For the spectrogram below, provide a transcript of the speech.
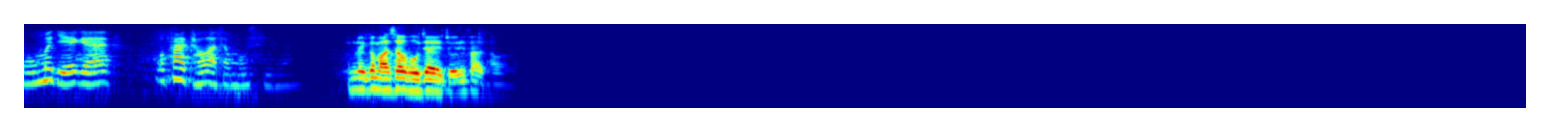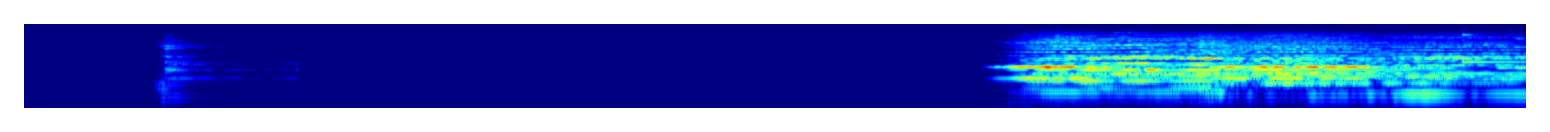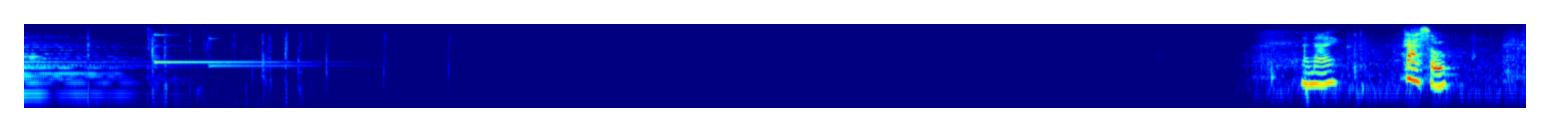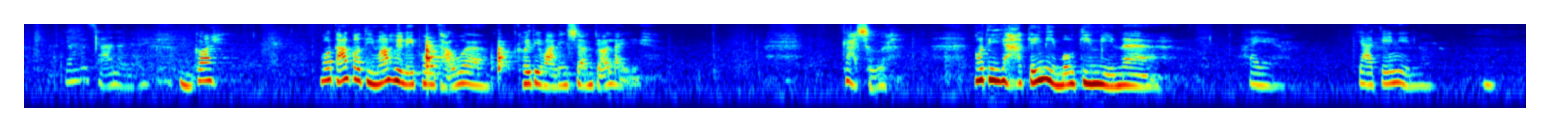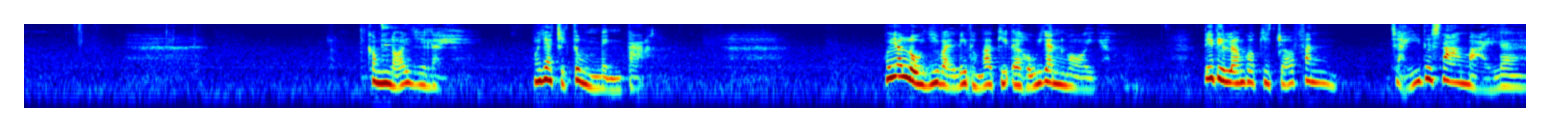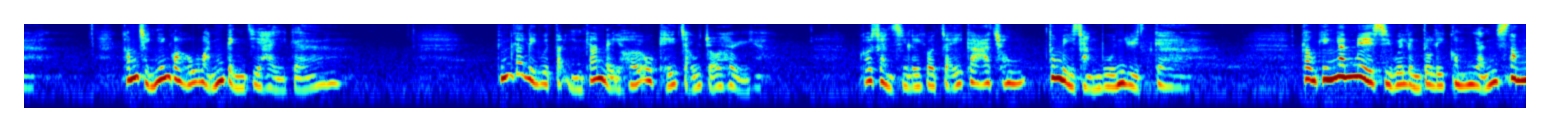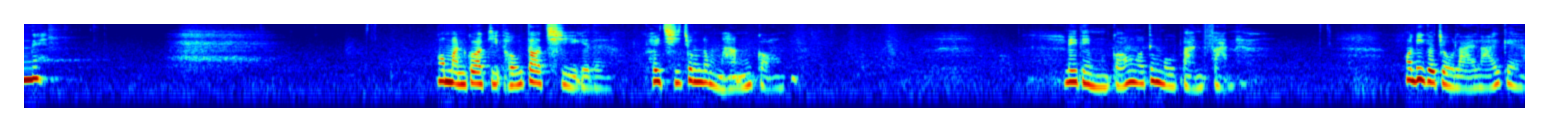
冇乜嘢嘅，我翻去唞下就冇事啦。咁你今晚收铺真係要早啲翻去唞。奶奶，家嫂，飲杯茶，奶奶。唔該，我打個電話去你鋪頭啊，佢哋話你上咗嚟。家嫂啊，我哋廿幾年冇見面啊。係啊，廿幾年啦。咁耐以嚟，我一直都唔明白，我一路以為你同阿杰係好恩愛嘅。你哋兩個結咗婚，仔都生埋啦，感情應該好穩定至係嘅。點解你會突然間離開屋企走咗去嘅？嗰陣時你個仔家聰都未曾滿月㗎，究竟因咩事會令到你咁忍心呢？我問過阿傑好多次嘅啦，佢始終都唔肯講。你哋唔講我都冇辦法啊！我呢個做奶奶嘅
